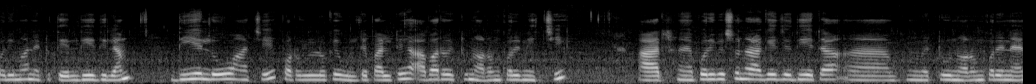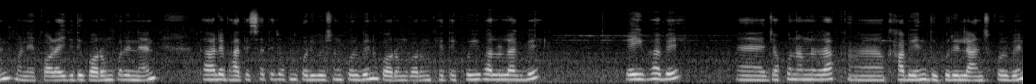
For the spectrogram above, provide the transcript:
পরিমাণ একটু তেল দিয়ে দিলাম। দিয়ে লো আঁচে পটলগুলোকে উল্টে পাল্টে আবারও একটু নরম করে নিচ্ছি। আর পরিবেশনের আগে যদি এটা একটু নরম করে নেন মানে কড়াই যদি গরম করে নেন, তাহলে ভাতের সাথে যখন পরিবেশন করবেন, গরম গরম খেতে খুবই ভালো লাগবে। এইভাবে যখন আপনারা খাবেন, দুপুরে লাঞ্চ করবেন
